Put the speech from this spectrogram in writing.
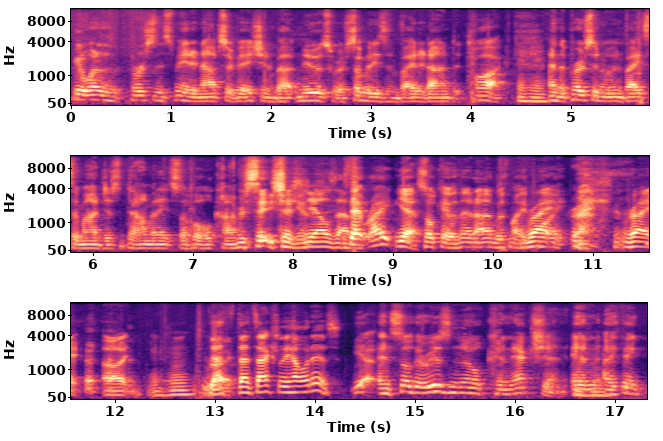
you know, one of the persons made an observation about news where somebody's invited on to talk, and the person who invites them on just dominates the whole conversation. Just yells at Is that them. right? Yes. Okay. Well, then on with my Right, point. right, right. Uh, mhm. That's, Right. that's actually how it is. Yeah, and so there is no connection. And I think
